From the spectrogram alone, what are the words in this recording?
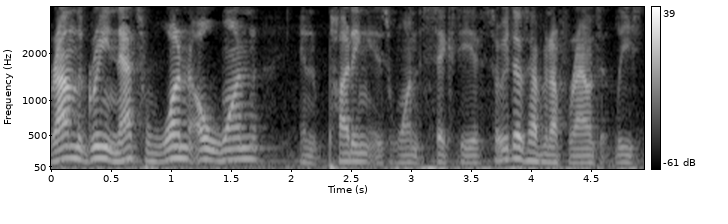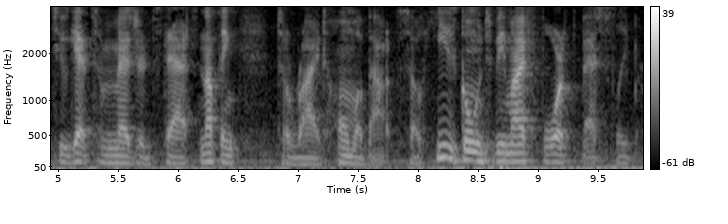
Around the green, that's 101 and putting is 160th. So he does have enough rounds at least to get some measured stats. Nothing to ride home about. So he's going to be my fourth best sleeper.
